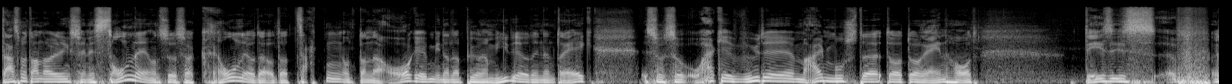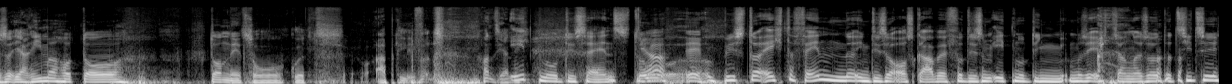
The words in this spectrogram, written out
Dass man dann allerdings so eine Sonne und so, so eine Krone oder, oder Zacken und dann ein Auge eben in einer Pyramide oder in einem Dreieck, so, so arge, wüde Malmuster da, da reinhaut, das ist, äh, also Arima hat da, da nicht so gut abgeliefert, ganz ehrlich. Ethno-Designs. Du Ja, eh. bist da echt ein Fan in dieser Ausgabe von diesem Ethno-Ding, muss ich echt sagen. Also da zieht sie,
